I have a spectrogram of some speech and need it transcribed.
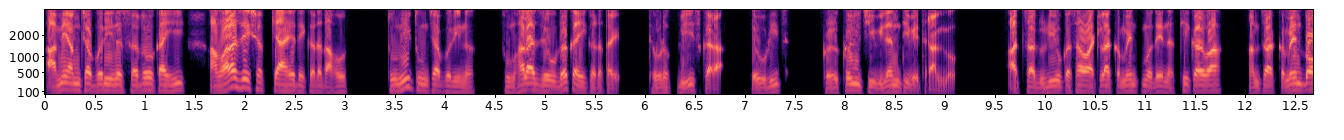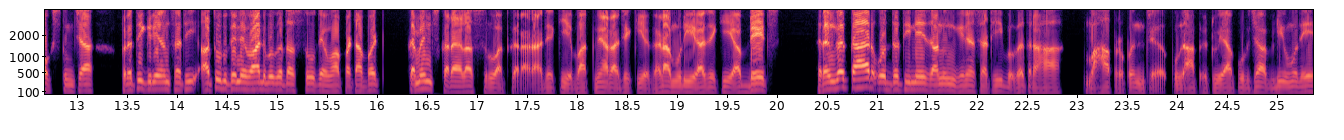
आम्ही आमच्या परीनं सर्व काही आम्हाला जे शक्य आहे ते करत आहोत. तुम्ही तुमच्या परीनं तुम्हाला जेवढं काही करत आहे तेवढं प्लीज करा. एवढीच कळकळीची विनंती मित्रांनो. आजचा व्हिडिओ कसा वाटला कमेंटमध्ये नक्की कळवा. आमचा कमेंट बॉक्स तुमच्या प्रतिक्रियांसाठी आतुरतेने वाट बघत असतो तेव्हा पटापट कमेंट्स करायला सुरुवात करा. राजकीय बातम्या राजकीय घडामोडी राजकीय अपडेट्स रंगकार पद्धतीने जाणून घेण्यासाठी बघत रहा महाप्रपंच. पुन्हा भेटूया पुढच्या व्हिडिओमध्ये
